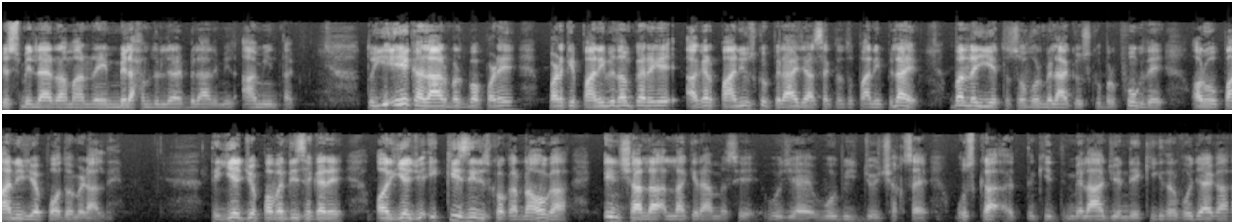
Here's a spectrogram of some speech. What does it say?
रहीम मिलहमदिल्लामीन आमीन तक। तो ये एक हज़ार मरतबा पढ़े पढ़ के पानी भी दम करेंगे। अगर पानी उसको पिलाया जा सकता तो पानी पिलाए वरना ये तस्वुर मिला के उसके ऊपर फूंक दें और वो पानी जो है पौधों में डाल दे। तो ये जो पाबंदी से करे और ये जो 21 दिन इसको करना होगा इन अल्लाह की रहमत से वो जो है वो भी जो शख्स है उसका की मिलान जो नेकी की तरफ़ हो जाएगा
